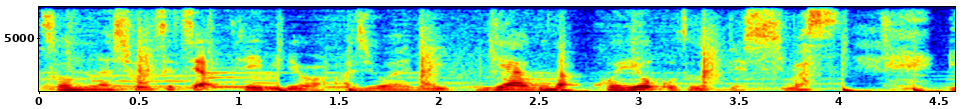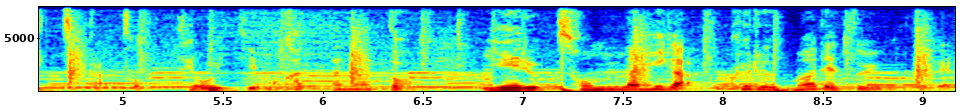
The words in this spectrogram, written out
そんな小説やテレビでは味わえないリアルな声をお届けします。ておいてよかったなと言える、そんな日が来るまでということで、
